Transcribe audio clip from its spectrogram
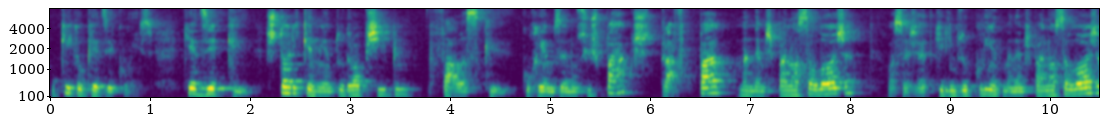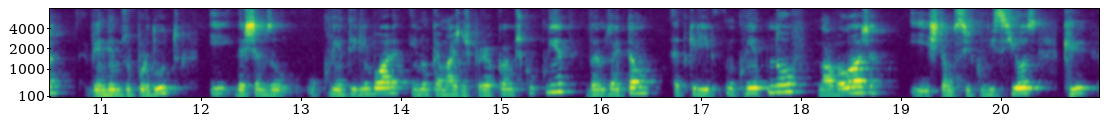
O que é que eu quero dizer com isso? Quer dizer que, historicamente, o dropshipping fala-se que corremos anúncios pagos, tráfego pago, mandamos para a nossa loja, ou seja, adquirimos o cliente, mandamos para a nossa loja, vendemos o produto e deixamos o, o, cliente ir embora e nunca mais nos preocupamos com o cliente. Vamos então adquirir um cliente novo, nova loja, e isto é um ciclo vicioso que,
